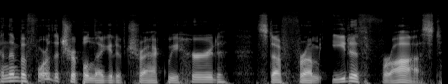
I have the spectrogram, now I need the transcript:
And then before the triple negative track, we heard stuff from Edith Frost.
